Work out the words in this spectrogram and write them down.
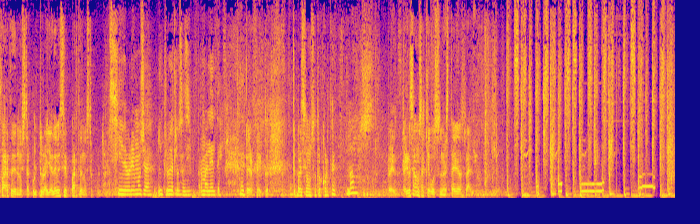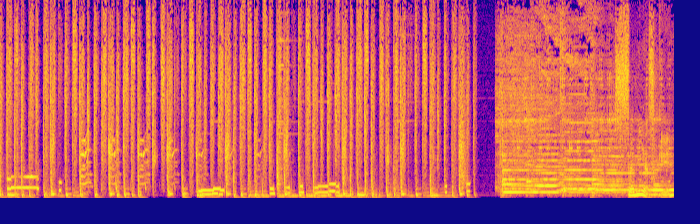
parte de nuestra cultura, ya debe ser parte de nuestra cultura. Sí, deberemos ya incluirlos así, permanente. Perfecto. ¿Te parece vamos a otro corte? Vamos. Bueno, regresamos aquí a Voces Universitarias Radio. ¿Sabías que?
